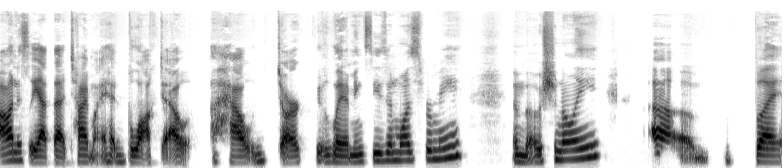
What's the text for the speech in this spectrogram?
Honestly, at that time, I had blocked out how dark lambing season was for me emotionally. Um, but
